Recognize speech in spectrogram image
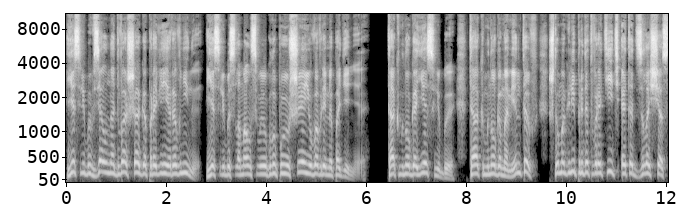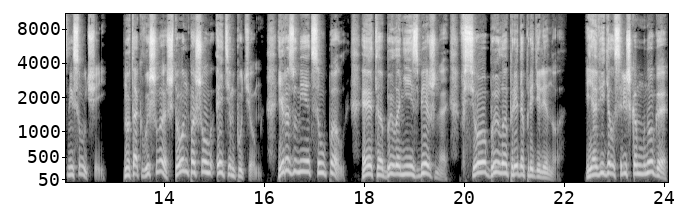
если бы взял на два шага правее равнины, если бы сломал свою глупую шею во время падения. Так много «если бы», так много моментов, что могли предотвратить этот злосчастный случай. Но так вышло, что он пошел этим путем. И, разумеется, упал. Это было неизбежно. Все было предопределено. Я видел слишком много,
